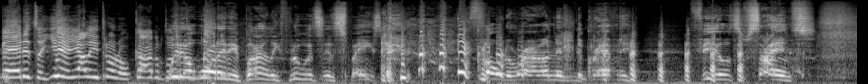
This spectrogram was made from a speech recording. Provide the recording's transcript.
Man, it's a year. Y'all ain't throwing no condoms. We don't want any bodily fluids in space float around in the gravity fields of science.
